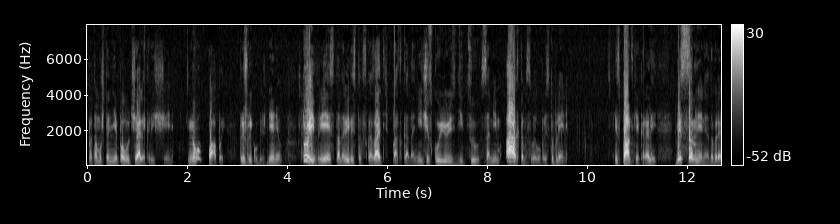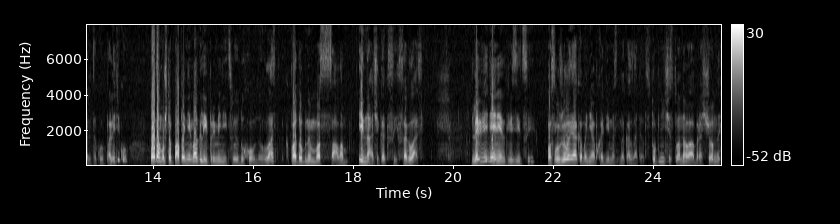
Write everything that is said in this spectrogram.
потому что не получали крещения. Но папы пришли к убеждению, что евреи становились, так сказать, под каноническую юрисдикцию самим актом своего преступления. Испанские короли без сомнения одобряли такую политику, потому что папы не могли применить свою духовную власть к подобным вассалам, иначе как с их согласия. Для введения инквизиции послужила якобы необходимость наказать отступничество новообращенных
